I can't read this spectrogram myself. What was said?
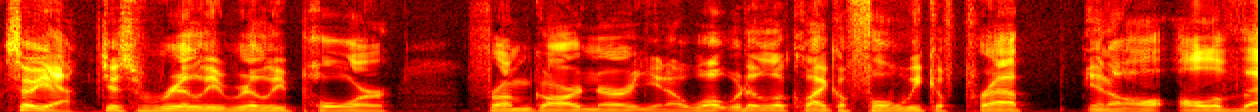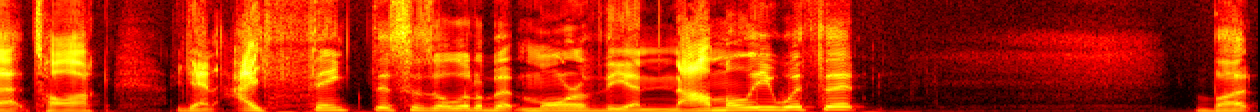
so yeah, just really, really poor from Gardner. You know, what would it look like a full week of prep? You know, all, all of that talk. Again, I think this is a little bit more of the anomaly with it, but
